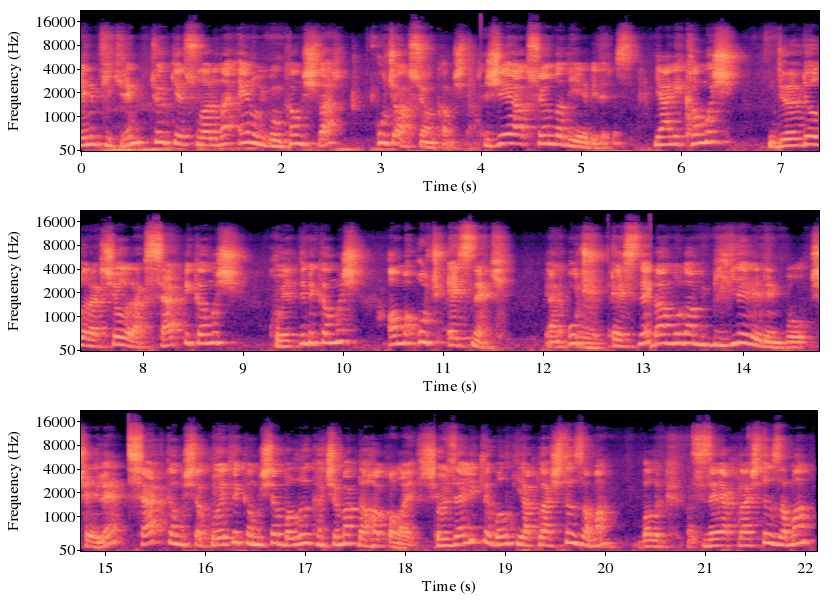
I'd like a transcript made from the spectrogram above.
benim fikrim Türkiye sularına en uygun kamışlar uç aksiyon kamışlar. J aksiyon da diyebiliriz. Yani kamış gövde olarak şey olarak sert bir kamış, kuvvetli bir kamış ama uç esnek. Yani uç Evet. esnek. Ben buradan bir bilgi de vereyim bu şeyle. Sert kamışla, kuvvetli kamışla balığı kaçırmak daha kolaydır. Özellikle balık yaklaştığı zaman, balık size yaklaştığı zaman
